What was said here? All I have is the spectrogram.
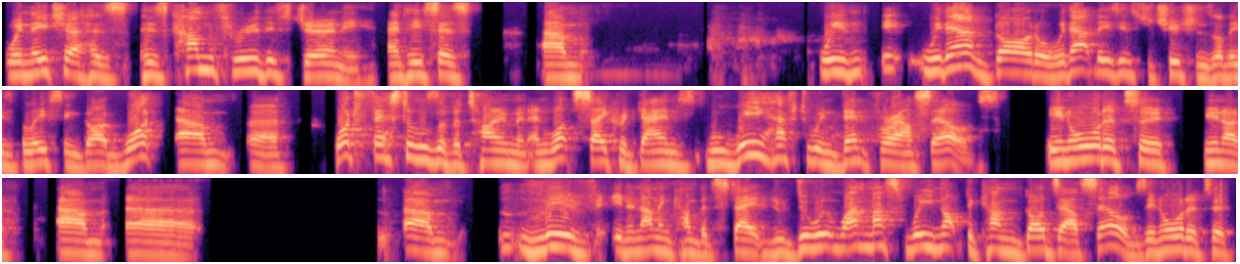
where Nietzsche has has come through this journey, and he says, um, we without God or without these institutions or these beliefs in God, what um, uh, what festivals of atonement and what sacred games will we have to invent for ourselves in order to, you know, um, uh, um, live in an unencumbered state? Do we, must we not become gods ourselves in order to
